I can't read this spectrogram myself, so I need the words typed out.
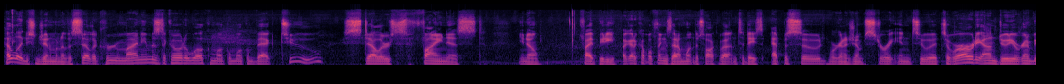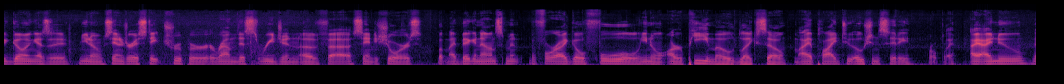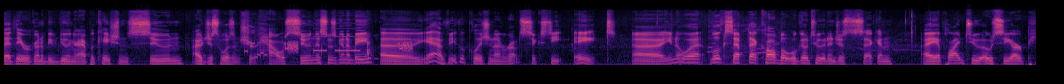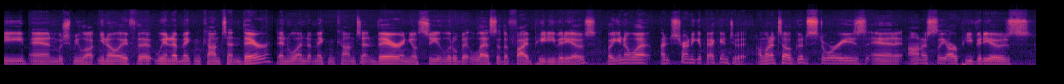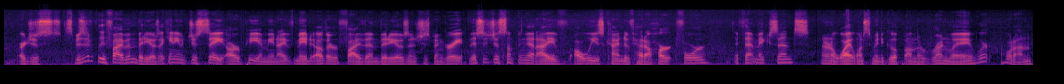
Hello, ladies and gentlemen of the Stellar Crew. My name is Dakota. Welcome, welcome, welcome back to Stellar's Finest. You know, 5PD. I got a couple things that I'm wanting to talk about in today's episode. We're going to jump straight into it. So we're already on duty. We're going to be going as a, you know, San Andreas State Trooper around this region of uh, Sandy Shores. But my big announcement before I go full, you know, RP mode like so, I applied to Ocean City roleplay. I, I knew that they were going to be doing their applications soon. I just wasn't sure how soon this was going to be. Uh, yeah, vehicle collision on Route 68. Uh, you know what? We'll accept that call, but we'll go to it in just a second. I applied to OCRP and wish me luck. You know, if the, we end up making content there, then we'll end up making content there and you'll see a little bit less of the 5PD videos. But you know what? I'm just trying to get back into it. I want to tell good stories and honestly, RP videos are just specifically FiveM videos. I can't even just say RP. I mean, I've made other FiveM videos and it's just been great. This is just something that I've always kind of had a heart for, if that makes sense. I don't know why it wants me to go up on the runway. Where? Hold on.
